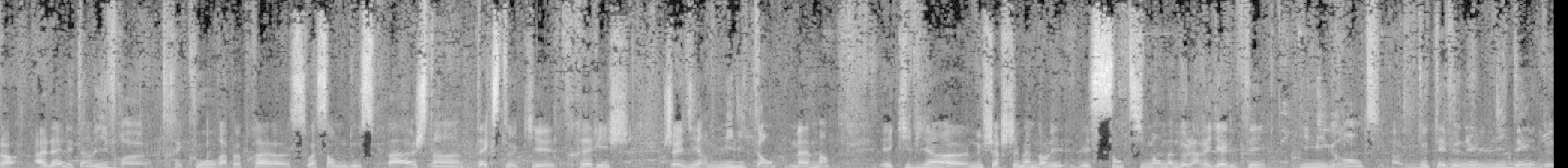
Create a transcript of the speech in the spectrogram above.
Alors, Adèle est un livre euh, très court, à peu près euh, 72 pages. C'est un texte qui est très riche, j'allais dire militant même, et qui vient euh, nous chercher même dans les, les sentiments même de la réalité immigrante. Euh, D'où est venue l'idée de,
